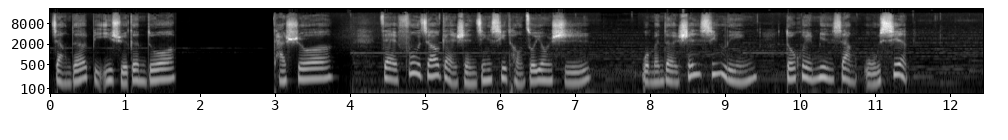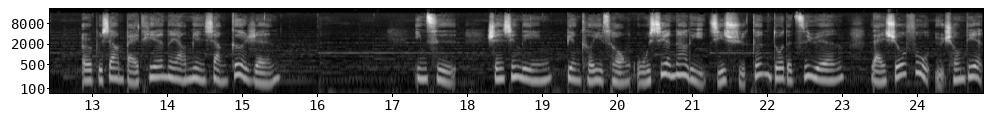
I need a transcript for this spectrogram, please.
讲的比医学更多。他说，在副交感神经系统作用时，我们的身心灵都会面向无限。而不像白天那样面向个人，因此身心灵便可以从无限那里汲取更多的资源来修复与充电。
